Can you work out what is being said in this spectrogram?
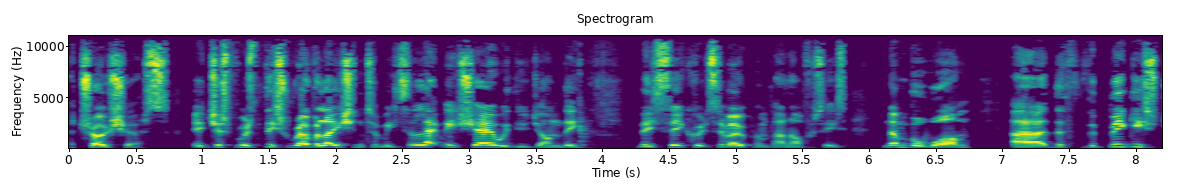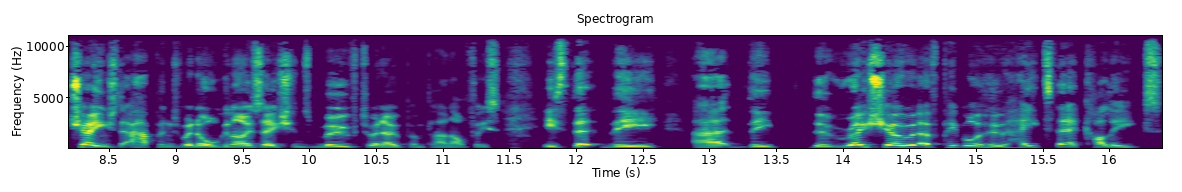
atrocious, it just was this revelation to me. So let me share with you, John, the the secrets of open plan offices. Number one, uh, the the biggest change that happens when organisations move to an open plan office is that the uh, the the ratio of people who hate their colleagues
